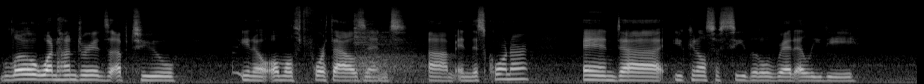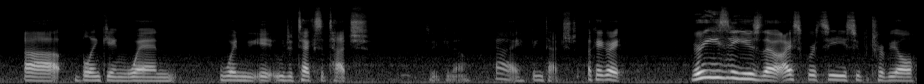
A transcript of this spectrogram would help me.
low 100s up to, you know, almost 4,000 um, in this corner. And uh, you can also see little red LED uh, blinking when when it detects a touch. So you can know, hi, being touched. Okay, great. Very easy to use though. I squared C, super trivial.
